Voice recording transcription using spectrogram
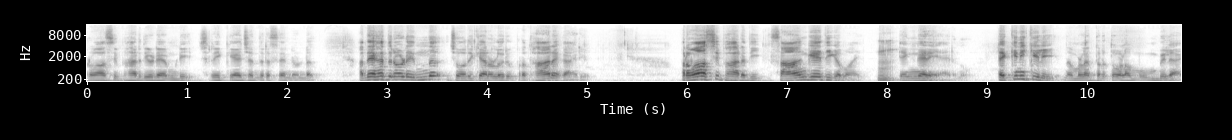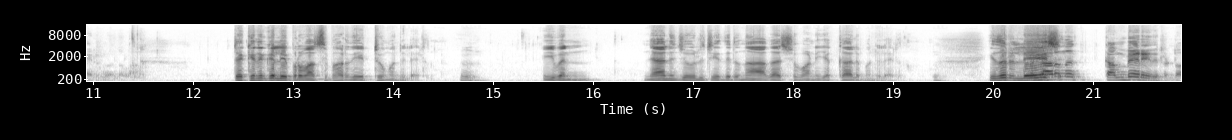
പ്രവാസി ഭാരതിയുടെ എം ഡി ശ്രീ കെ ചന്ദ്രസേനുണ്ട്. അദ്ദേഹത്തിനോട് ഇന്ന് ചോദിക്കാനുള്ള ഒരു പ്രധാന കാര്യം. പ്രവാസി ഭാരതി സാങ്കേതികമായി എങ്ങനെയായിരുന്നു? ടെക്നിക്കലി നമ്മൾ എത്രത്തോളം മുമ്പിലായിരുന്നു എന്നുള്ളതാണ്. ടെക്നിക്കലി പ്രവാസി ഭാരതി ഏറ്റവും മുന്നിലായിരുന്നു. ഈവൻ ഞാൻ ജോലി ചെയ്തിരുന്ന ആകാശവാണി എക്കാലം മുന്നിലായിരുന്നു. ഇതൊരു ലേ സാറൊന്ന് കമ്പയർ ചെയ്തിട്ടുണ്ടോ?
